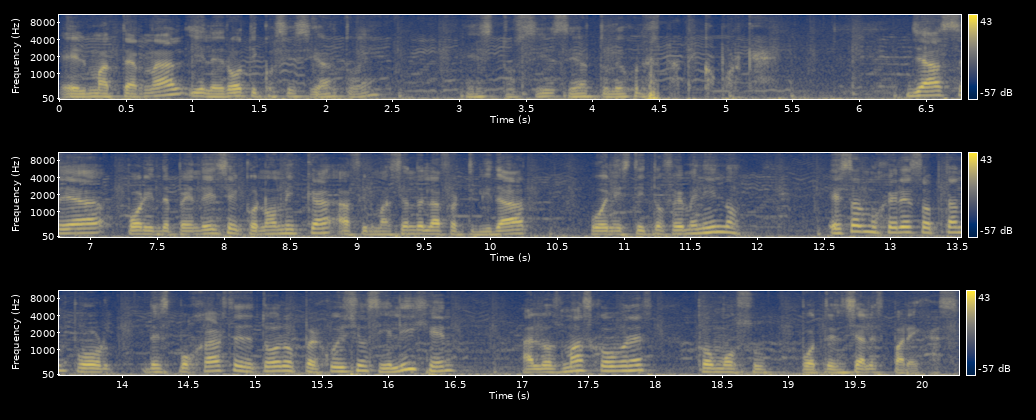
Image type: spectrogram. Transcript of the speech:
el maternal y el erótico. Sí es cierto, ¿eh? Esto sí es cierto, luego les platico por qué. Ya sea por independencia económica, afirmación de la fertilidad o el instinto femenino. Estas mujeres optan por despojarse de todos los perjuicios y eligen a los más jóvenes como sus potenciales parejas.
